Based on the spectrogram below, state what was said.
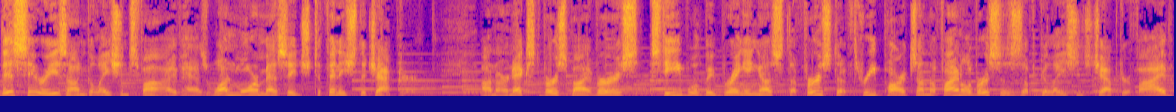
This series on Galatians 5 has one more message to finish the chapter. On our next verse by verse, Steve will be bringing us the first of three parts on the final verses of Galatians chapter 5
